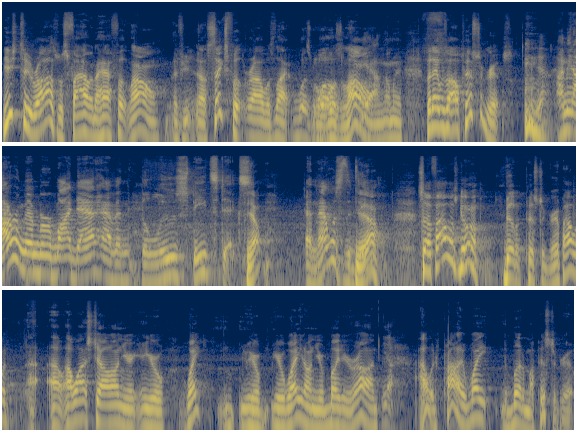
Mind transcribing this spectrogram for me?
used to rods was five and a half foot long. If you a six foot rod was like Was- was, was long. yeah. I mean, but it was all pistol grips. Yeah. I mean, I remember my dad having the Lew's speed sticks. yep. And that was the deal. Yeah. So if I was going to build a pistol grip, I would. I, I I watched y'all on your your weight your your weight on your butt of your rod. Yeah. I would probably weight the butt of my pistol grip.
